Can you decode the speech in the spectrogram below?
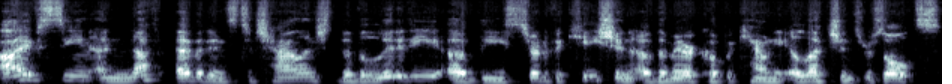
I've seen enough evidence to challenge the validity of the certification of the Maricopa County elections results.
